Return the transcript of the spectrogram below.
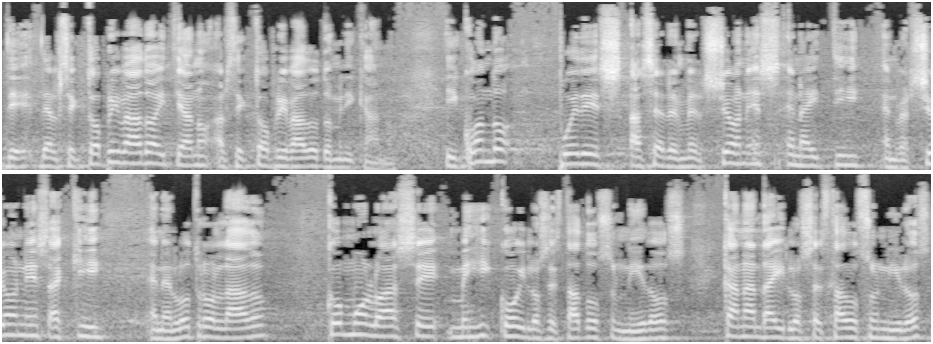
De- del sector privado haitiano al sector privado dominicano. Y cuando puedes hacer inversiones en Haití, inversiones aquí, en el otro lado, como lo hace México y los Estados Unidos, Canadá y los Estados Unidos,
